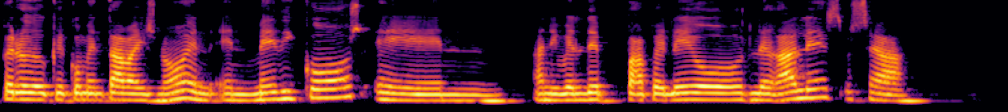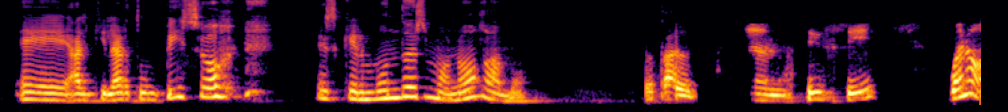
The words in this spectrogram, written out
pero lo que comentabais, ¿no? En, en médicos, en, a nivel de papeleos legales, o sea, eh, alquilarte un piso, es que el mundo es monógamo. Total. Sí, sí. Bueno,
